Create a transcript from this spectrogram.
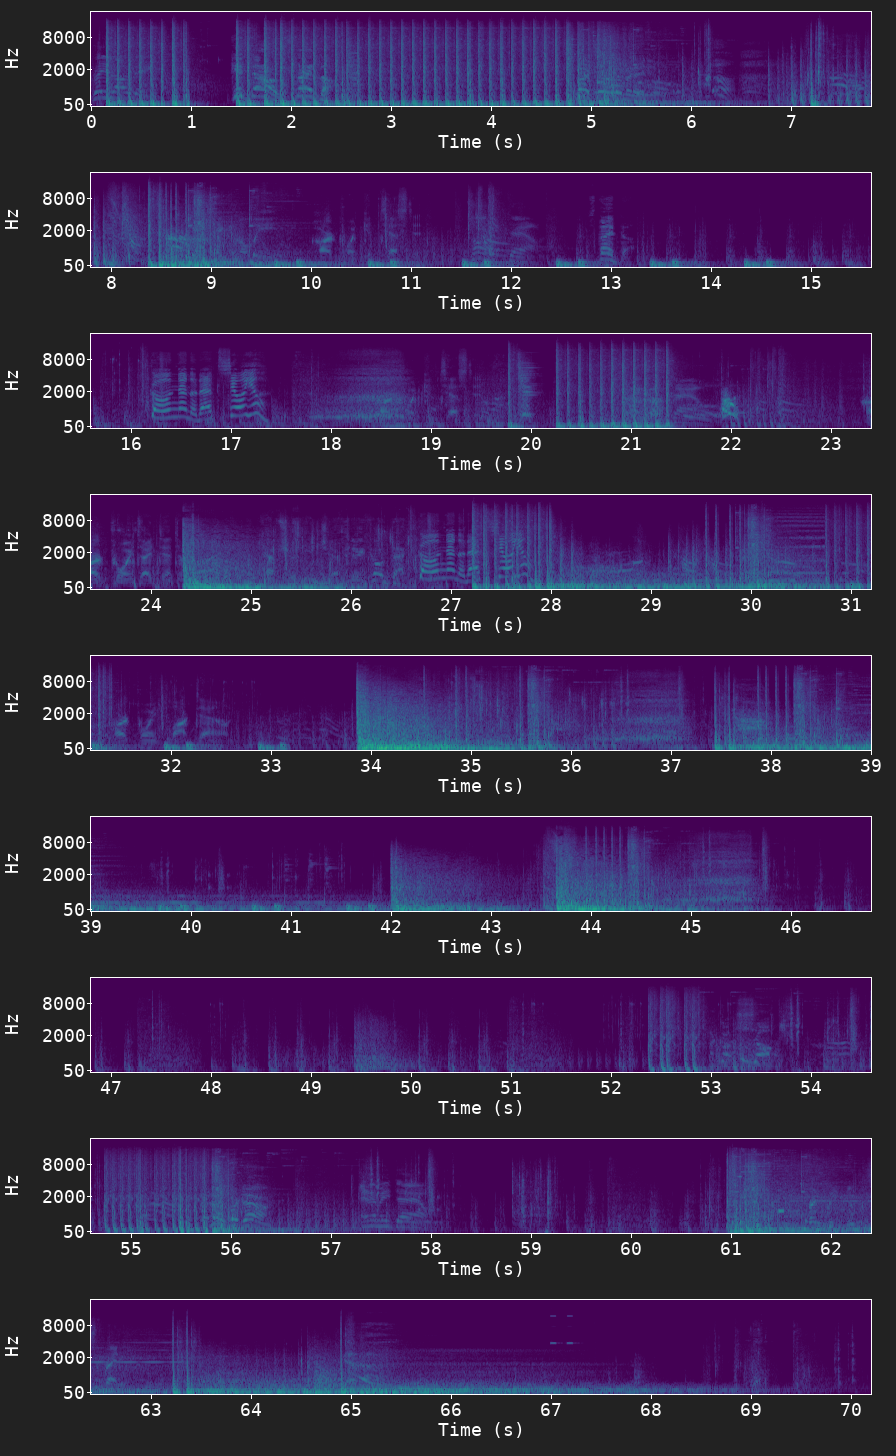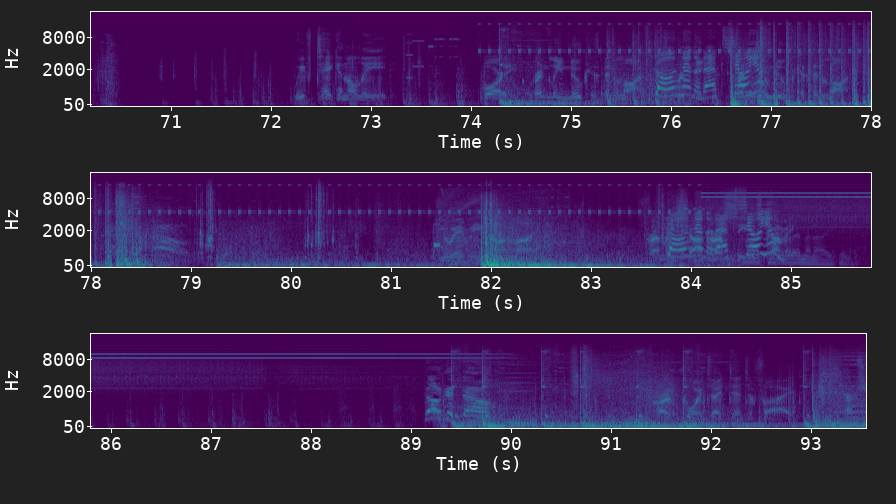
Reloading. Get down. Sniper. Sniper eliminated. Taking the lead. Hardpoint contested. Sniper. こんなの楽勝よ Hardpoint contested. Hardpoint identified. Capture the objective. Enemy contact. こんなの楽勝よ Hardpoint locked down. Shot. Sniper down. Enemy down. in the lead. Warning, friendly nuke has been launched. Friendly, nuke has been launched. UAV online. Friendly shock RC coming. Target down! Hard point identified. Capture.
